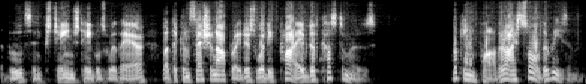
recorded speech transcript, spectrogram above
The booths and exchange tables were there, but the concession operators were deprived of customers. Looking farther, I saw the reason.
